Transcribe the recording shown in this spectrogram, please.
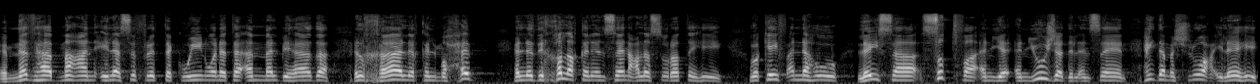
بنذهب معا إلى سفر التكوين ونتأمل بهذا الخالق المحب الذي خلق الإنسان على صورته وكيف أنه ليس صدفة أن أن يوجد الإنسان هيدا مشروع الهي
